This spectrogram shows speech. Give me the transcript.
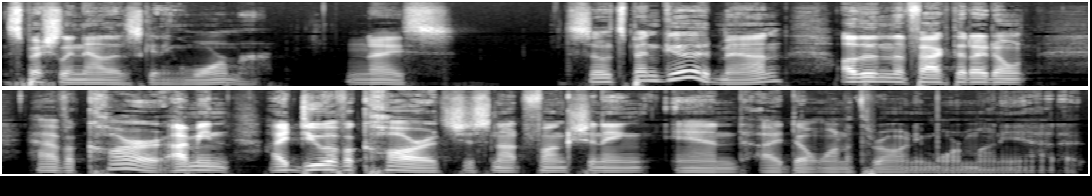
especially now that it's getting warmer. nice. So it's been good, man. Other than the fact that I don't have a car. I mean, I do have a car. It's just not functioning, and I don't want to throw any more money at it.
